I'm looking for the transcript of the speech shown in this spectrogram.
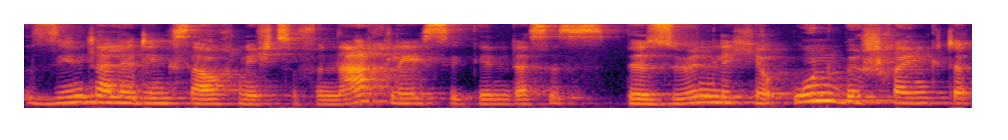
sind allerdings auch nicht zu vernachlässigen, dass es persönliche, unbeschränkte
